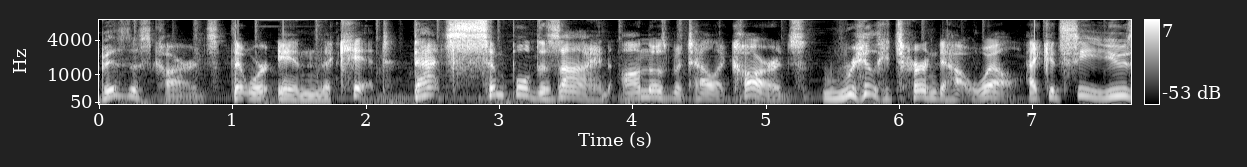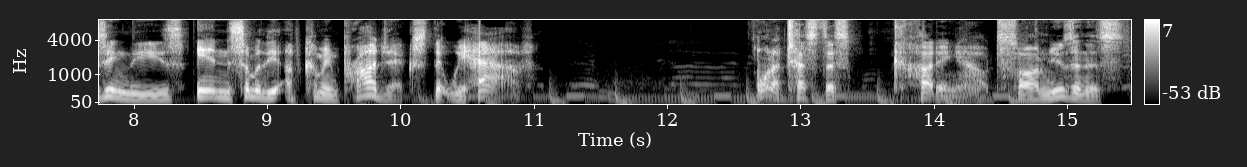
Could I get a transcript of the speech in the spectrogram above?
business cards that were in the kit. That simple design on those metallic cards really turned out well. I could see using these in some of the upcoming projects that we have. I want to test this cutting out. So I'm using this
